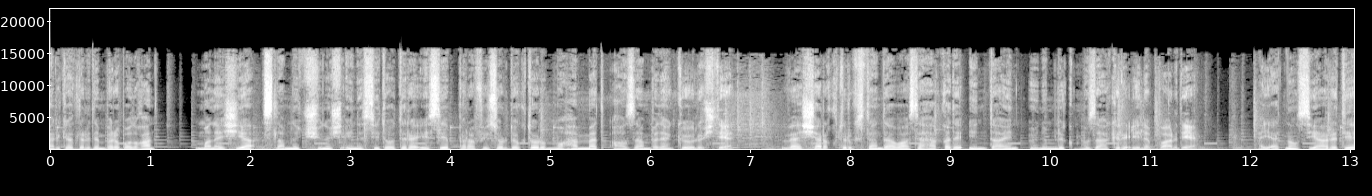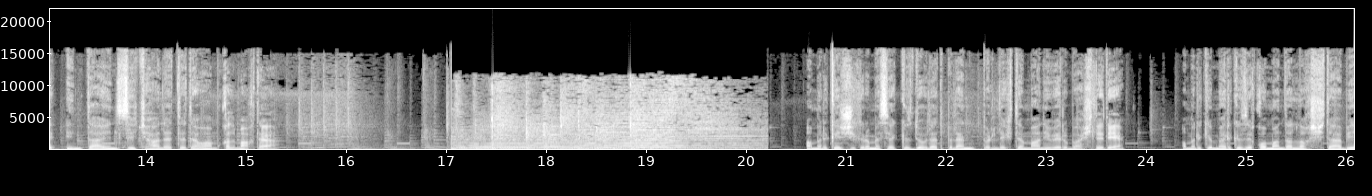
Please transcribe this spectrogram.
markazlaridan biri bo'lgan malayziya islomni tushunish instituti raisi professor doktor muhammad azam bilan ko'rishdi va sharq turkiston davosi haqida intayin unumlik muzokara ilib bordi. Hay'atning ziyorati intayin zich holatda davom qilmoqda. Amerika 28 davlat bilan birlikda manevr boshladi amerika markaziy qo'mondonlik shtabi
